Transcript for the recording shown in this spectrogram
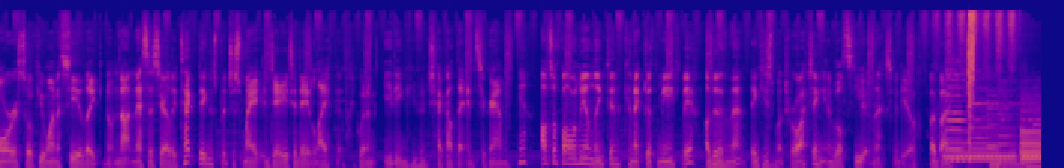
more. So if you want to see like, you know, not necessarily tech things, but just my day-to-day -day life and like what I'm eating, you can check out that Instagram. Yeah. Also follow me on LinkedIn, connect with me. But yeah, other than that, thank you so much for watching and we'll see you in the next video. Bye-bye.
